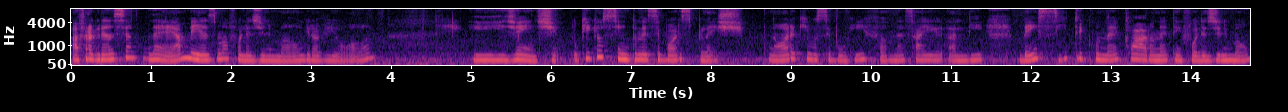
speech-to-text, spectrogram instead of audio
A fragrância, né, é a mesma, folhas de limão, graviola. E, gente, o que que eu sinto nesse Body Splash? Na hora que você borrifa, né, sai ali bem cítrico, né? Claro, né? Tem folhas de limão.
